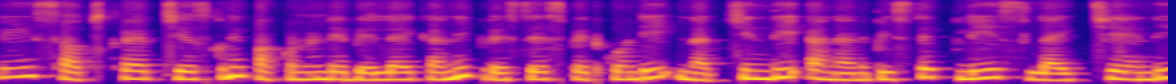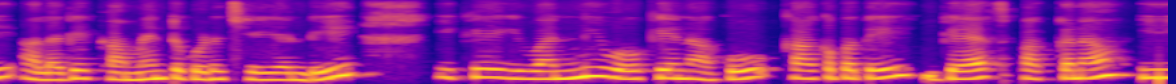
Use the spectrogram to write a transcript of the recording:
ప్లీజ్ సబ్స్క్రైబ్ చేసుకొని పక్కనుండే బెల్ ఐకాన్‌ని ప్రెస్ చేసి పెట్టుకోండి. నచ్చింది అని అనిపిస్తే ప్లీజ్ లైక్ చేయండి. అలాగే కమెంట్ కూడా చేయండి. ఇక ఇవన్నీ ఓకే నాకు. కాకపోతే గ్యాస్ పక్కన ఈ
